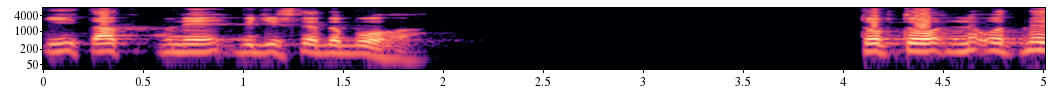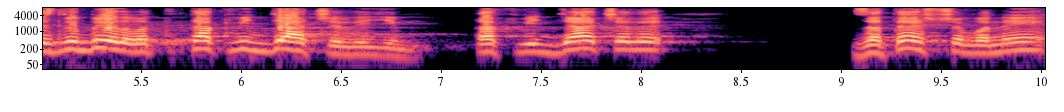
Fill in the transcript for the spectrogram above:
і так вони відійшли до Бога. Тобто, от не злюбили, от так віддячили їм, так віддячили за те, що вони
